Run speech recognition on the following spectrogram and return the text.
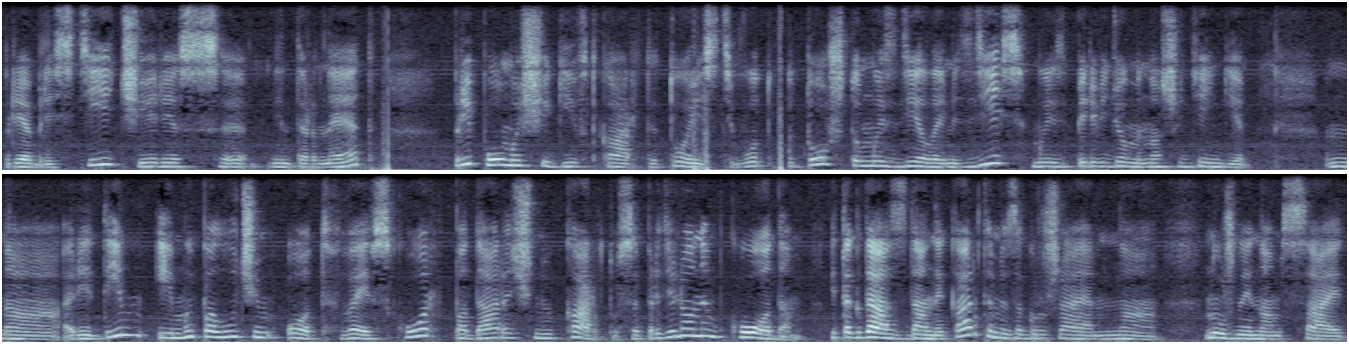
приобрести через э, интернет при помощи гифт-карты. То есть вот то, что мы сделаем здесь, мы переведем наши деньги на Redeem, и мы получим от WaveScore подарочную карту с определенным кодом. И тогда с данной карты мы загружаем на нужный нам сайт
